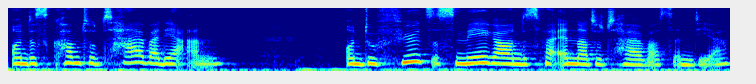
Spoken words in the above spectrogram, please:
und es kommt total bei dir an. Und du fühlst es mega und es verändert total was in dir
